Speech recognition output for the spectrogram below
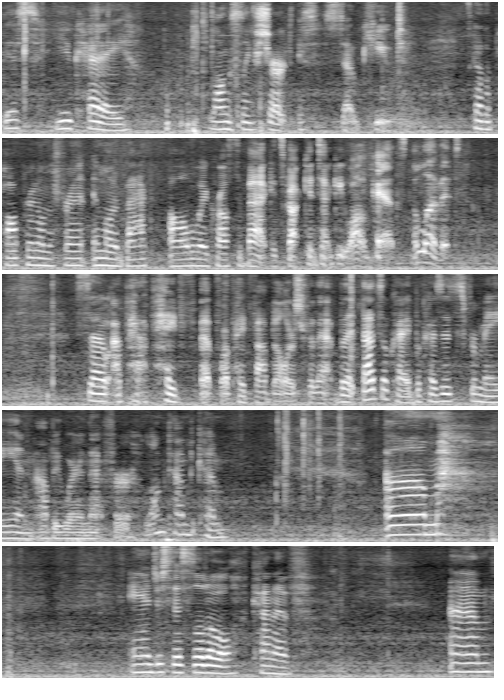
This UK long sleeve shirt is so cute. It's got the paw print on the front and on the back, all the way across the back. It's got Kentucky Wildcats. I love it. So I paid for I paid five dollars for that, but that's okay because it's for me and I'll be wearing that for a long time to come. Um, and just this little kind of um,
